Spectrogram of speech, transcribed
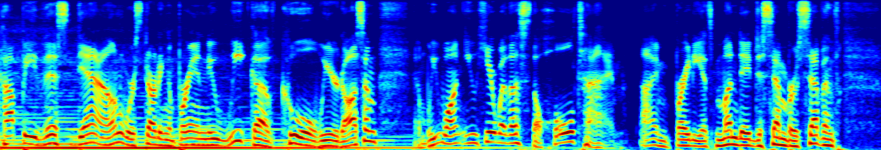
Copy this down. We're starting a brand new week of Cool Weird Awesome, and we want you here with us the whole time. I'm Brady. It's Monday, December 7th.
